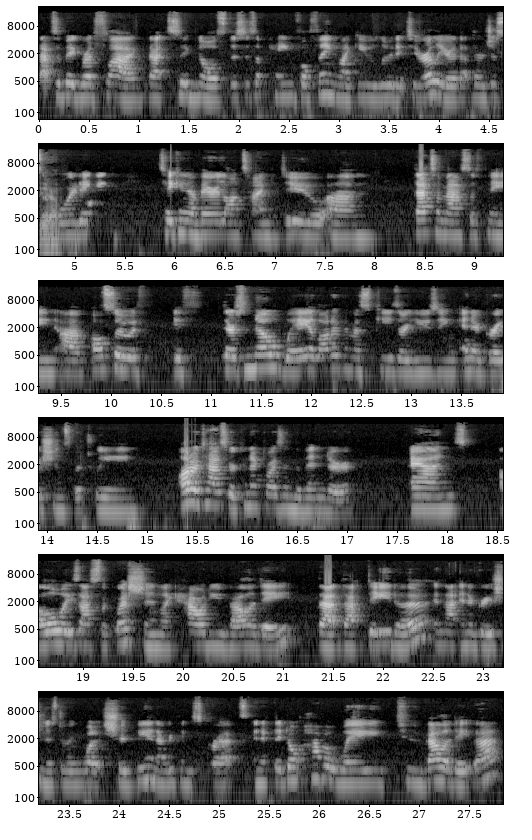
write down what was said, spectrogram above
That's a big red flag. That signals this is a painful thing, like you alluded to earlier, that they're just yeah. avoiding, taking a very long time to do. Um, that's a massive pain. Um, also, if if there's no way a lot of MSPs are using integrations between Autotask or ConnectWise and the vendor. And I'll always ask the question like, how do you validate that that data and that integration is doing what it should be and everything's correct? And if they don't have a way to validate that,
